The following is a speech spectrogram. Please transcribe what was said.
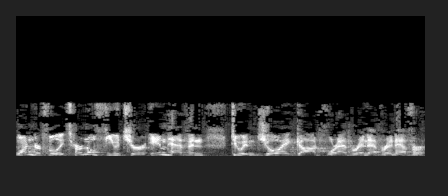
wonderful eternal future in heaven to enjoy God forever and ever and ever.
